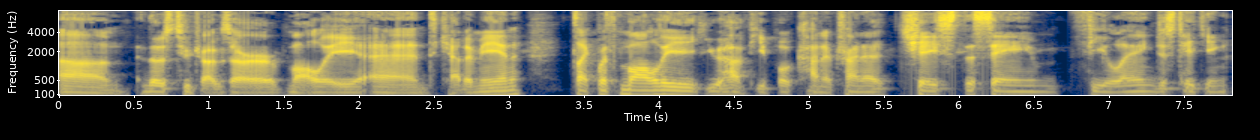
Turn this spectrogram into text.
Um, those two drugs are Molly and ketamine. It's like with Molly, you have people kind of trying to chase the same feeling, just taking,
